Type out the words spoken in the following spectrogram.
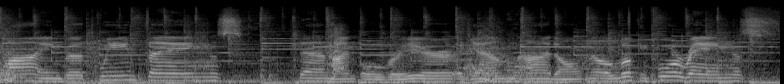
flying between things. Then I'm over here again, I don't know, looking for rings.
